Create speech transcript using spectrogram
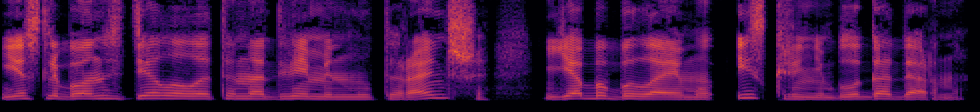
Если бы он сделал это на две минуты раньше, я бы была ему искренне благодарна.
